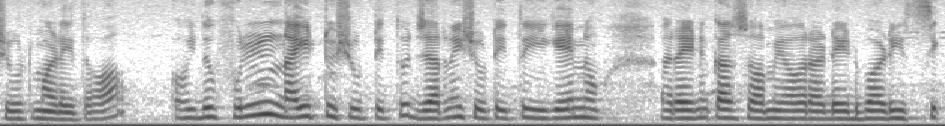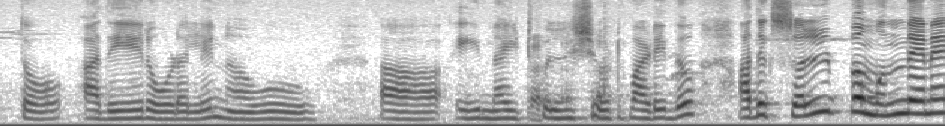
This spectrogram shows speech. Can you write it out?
ಶೂಟ್ ಮಾಡಿದ್ದು. ಇದು ಫುಲ್ ನೈಟು ಶೂಟ್ ಇತ್ತು ಜರ್ನಿ ಶೂಟ್ ಇತ್ತು. ಈಗೇನು ರೇಣುಕಾ ಸ್ವಾಮಿ ಅವರ ಡೆಡ್ ಬಾಡಿ ಸಿಕ್ತೋ ಅದೇ ರೋಡಲ್ಲಿ ನಾವು ಈ ನೈಟ್ ಫುಲ್ ಶೂಟ್ ಮಾಡಿದ್ದು. ಅದಕ್ಕೆ ಸ್ವಲ್ಪ ಮುಂದೆನೆ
